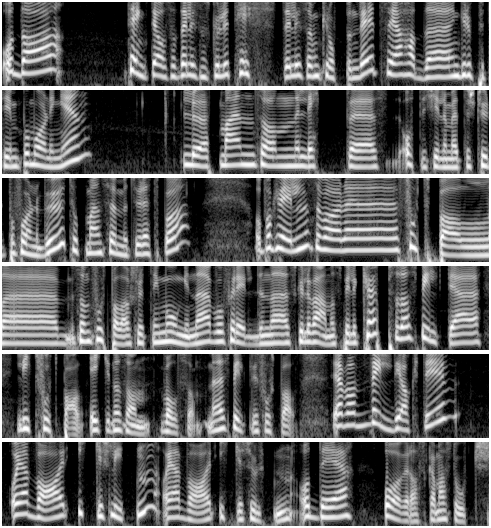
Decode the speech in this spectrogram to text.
Og da tenkte jeg også at jeg liksom skulle teste liksom kroppen litt, så jeg hadde en gruppetime på morgenen. Løp meg en sånn lett åtte kilometers tur på Fornebu. Tok meg en svømmetur etterpå. Og på kvelden så var det fotball, eh, sånn fotballavslutning med ungene hvor foreldrene skulle være med og spille cup. Så da spilte jeg litt fotball. Ikke noe sånn voldsomt, men jeg spilte litt fotball. Jeg var veldig aktiv, og jeg var ikke sliten, og jeg var ikke sulten. Og det overraska meg stort.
